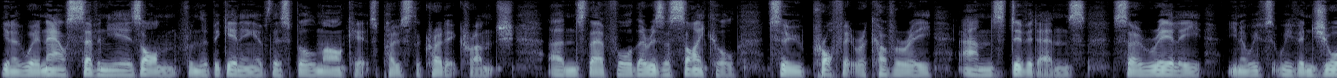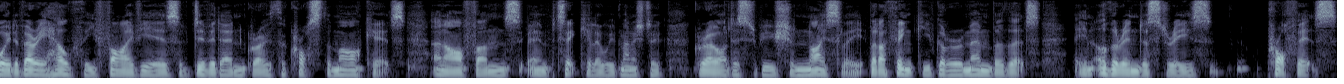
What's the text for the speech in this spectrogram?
you know, we're now seven years on from the beginning of this bull market post the credit crunch, and therefore there is a cycle to profit recovery and dividends. So really, you know, we've we've enjoyed a very healthy five years of dividend growth across the markets, and our funds in particular, we've managed to grow our distribution nicely. But I think you've got to remember that in other industries, profits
